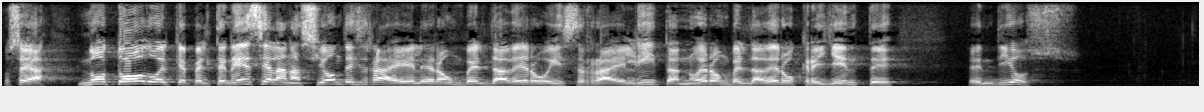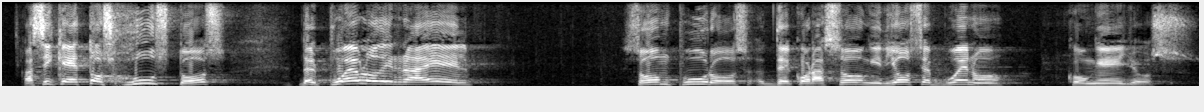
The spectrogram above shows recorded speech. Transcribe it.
O sea, no todo el que pertenece a la nación de Israel era un verdadero israelita, no era un verdadero creyente en Dios. Así que estos justos del pueblo de Israel son puros de corazón y Dios es bueno con ellos.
